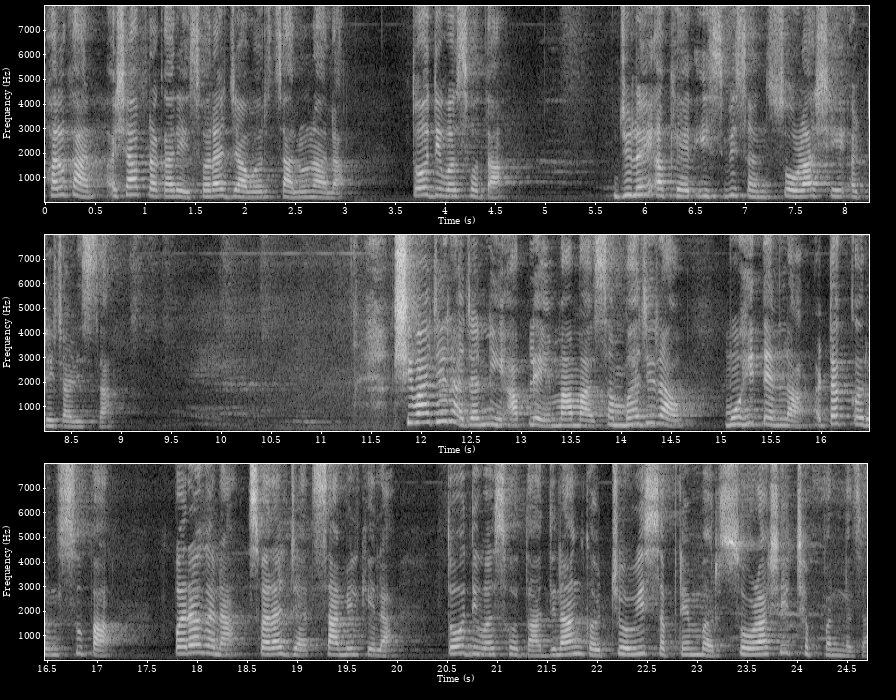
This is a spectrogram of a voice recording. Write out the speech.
फलखान अशा प्रकारे स्वराज्यावर चालून आला. तो दिवस होता जुलै अखेर इसवी सन सोळाशे अठ्ठेचाळीसचा. शिवाजी राजांनी आपले मामा संभाजीराव मोहितेंना अटक करून सुपा परगणा स्वराज्यात सामील केला. तो दिवस होता दिनांक चोवीस सप्टेंबर सोळाशे छप्पन्नचा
